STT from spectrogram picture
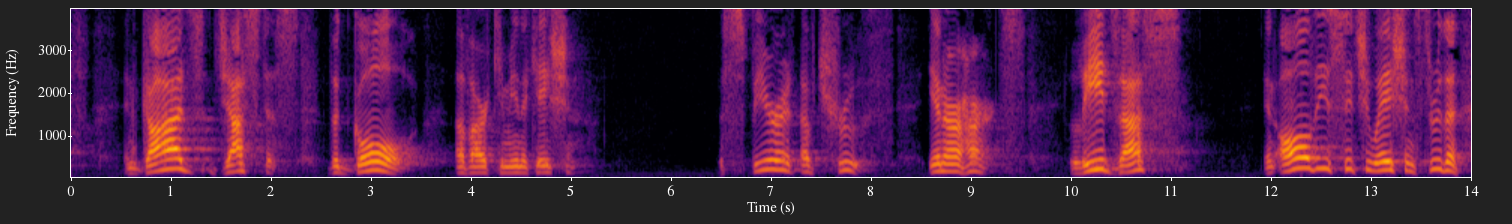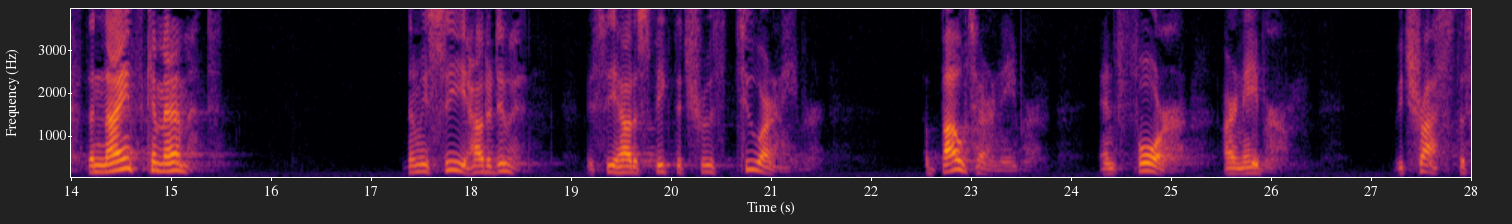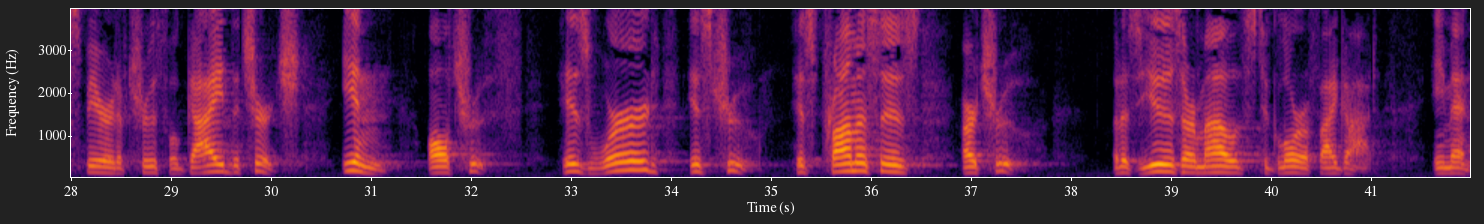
and God's justice the goal of our communication. The Spirit of truth in our hearts leads us in all these situations through the, the ninth commandment. Then we see how to do it. See how to speak the truth to our neighbor. about our neighbor and for our neighbor. We trust the Spirit of truth will guide the church in all truth. His word is true. His promises are true. Let us use our mouths to glorify God. Amen.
